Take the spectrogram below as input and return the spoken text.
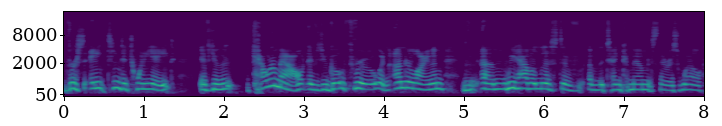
verse 18 to 28, if you count them out, if you go through and underline them, um, we have a list of, of the Ten Commandments there as well.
